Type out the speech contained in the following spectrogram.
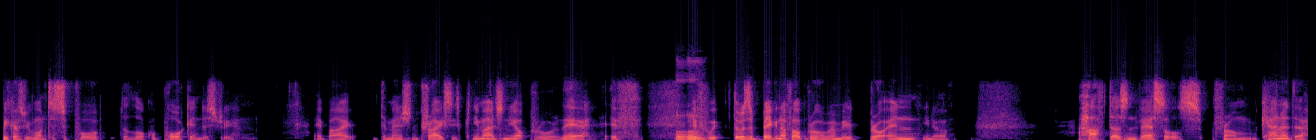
because we want to support the local pork industry uh, by diminishing prices. Can you imagine the uproar there if mm. if we, there was a big enough uproar when we brought in, you know, a half dozen vessels from Canada,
